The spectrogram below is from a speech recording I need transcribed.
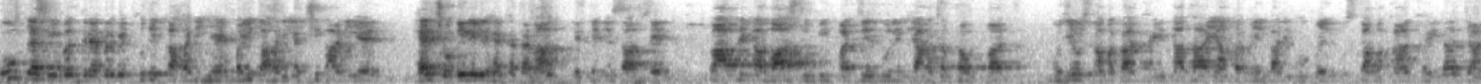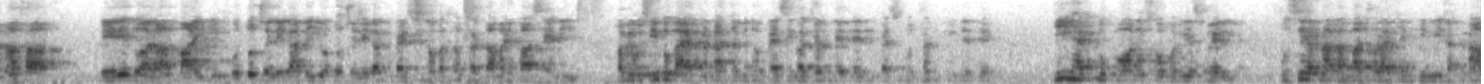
टू प्लस वन ग्रामर में खुद एक कहानी है, बड़ी कहानी, अच्छी कहानी है। है छोटी लेकिन है खतरनाक, लिखने के हिसाब से। तो आपने कहा, बास टू बी परचेज बोले, क्या मतलब था ऊपर मुझे उसका मकान खरीदना था, यहाँ पर वही कहानी घूम गई। उसका मकान खरीदा, जाना था। मेरे द्वारा की हो तो चलेगा, नहीं हो तो चलेगा, कि पैसे का मतलब करता हमारे पास है नहीं। हमें उसी को गायब करना, तभी तो पैसे का जन्म देते नहीं पैसे को धन क्यों देते ही? हैड टू कॉन इज़ कोमोडियस वेल उसे अपना लंबा चौड़ा के गिरवी रखना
